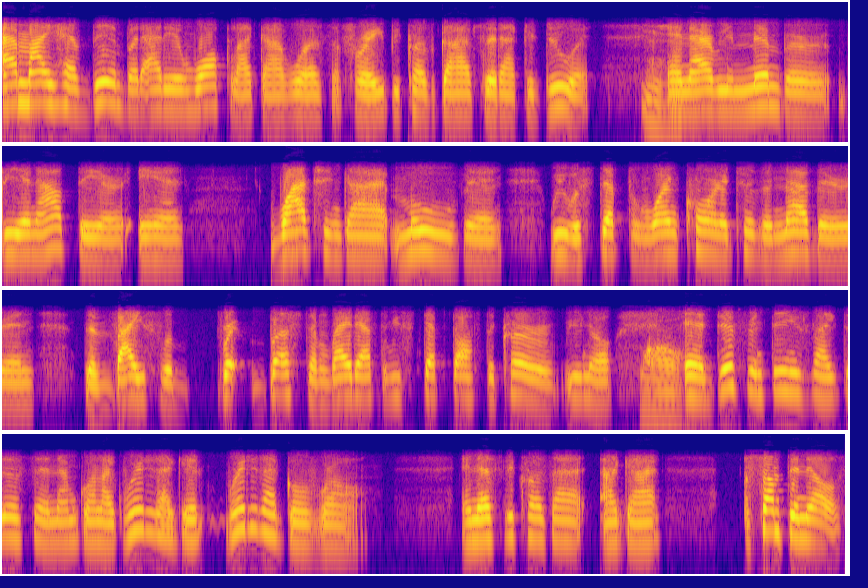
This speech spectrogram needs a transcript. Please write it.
I might have been, but I didn't walk like I was afraid because God said I could do it. Mm-hmm. And I remember being out there and watching God move, and we would step from one corner to the another, and the vice would bust them right after we stepped off the curb, you know, wow. and different things like this. And I'm going like, where did I get? Where did I go wrong? And that's because I I got something else,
